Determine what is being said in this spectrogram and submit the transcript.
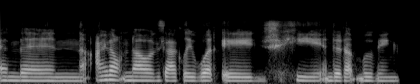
and then I don't know exactly what age he ended up moving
